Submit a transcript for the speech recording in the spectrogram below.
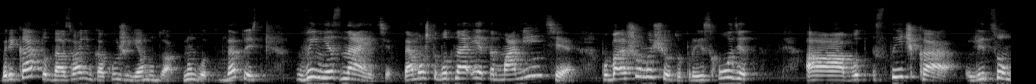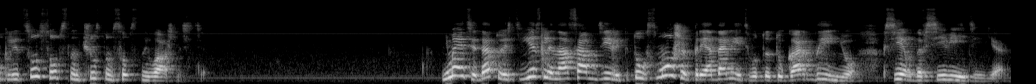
баррикад под названием «Какой же я мудак». Ну вот, да, то есть вы не знаете, потому что вот на этом моменте, по большому счету, происходит а, вот стычка лицом к лицу собственным чувством собственной важности. Понимаете, да? То есть если на самом деле петух сможет преодолеть вот эту гордыню псевдовсеведения,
